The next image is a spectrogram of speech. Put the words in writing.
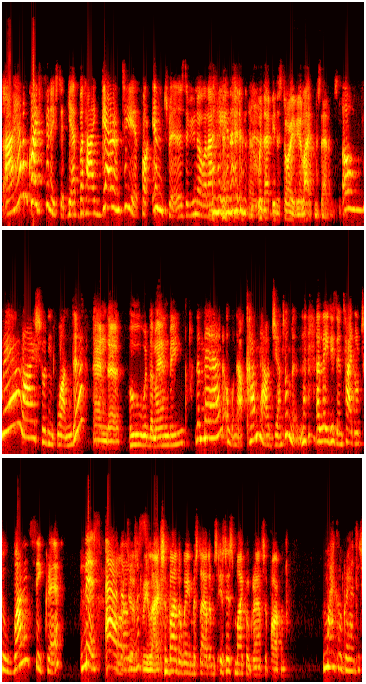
I haven't quite finished it yet, but I guarantee it for interest, if you know what I mean. Uh, would that be the story of your life, Miss Adams? oh, well, I shouldn't wonder. And uh, who would the man be? The man, oh, now come now, gentlemen. A lady's entitled to one secret. Miss Adams. Oh, just relax. And by the way, Miss Adams, is this Michael Grant's apartment? Michael Grant. did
